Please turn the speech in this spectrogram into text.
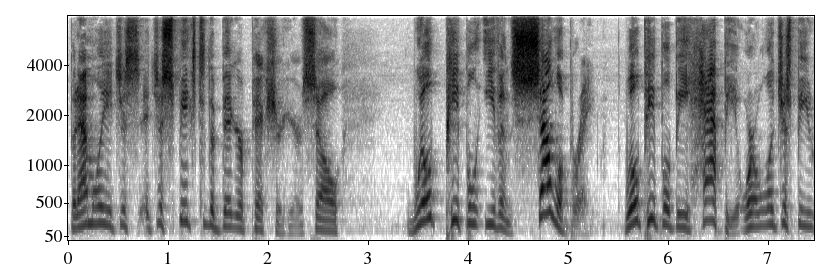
But Emily, it just it just speaks to the bigger picture here. So will people even celebrate? Will people be happy? Or will it just be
